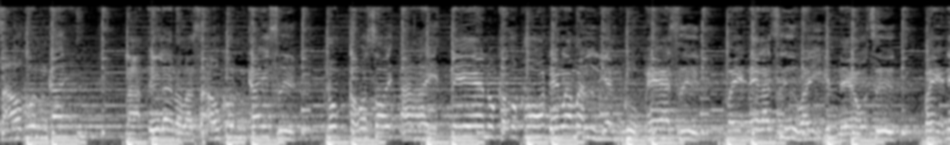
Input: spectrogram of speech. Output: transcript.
สาวคนไข้ละเอ้ยละนอละสาวคนไข้ซื้อนกเขาซอยอายแน่นกเขาคอแดงละมันเลี้ยงลูกแพ้ซื้อไปในละซื้อไว้เห็ดแนวซื้อไปใน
